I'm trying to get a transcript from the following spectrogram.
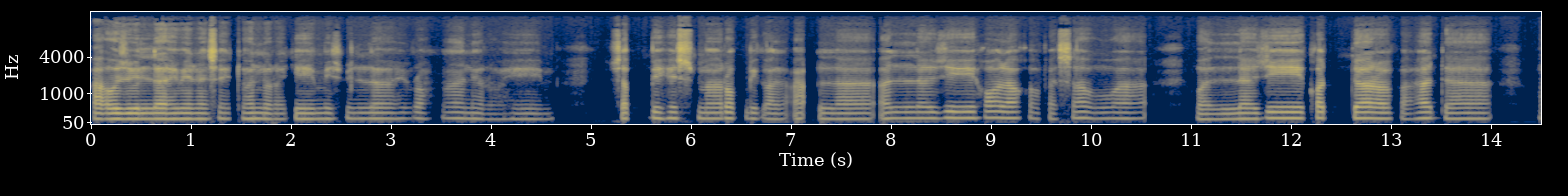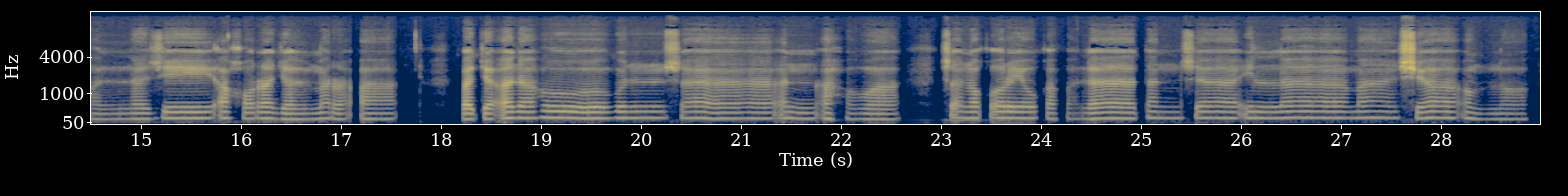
أعوذ بالله من الشيطان الرجيم. بسم الله الرحمن الرحيم. سبح اسم ربك الأعلى الذي خلق فسوى والذي قدر فهدى والذي أخرج المرعى فجعله غثاء أحوى سنقرئك فلا تنسى إلا ما شاء الله.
